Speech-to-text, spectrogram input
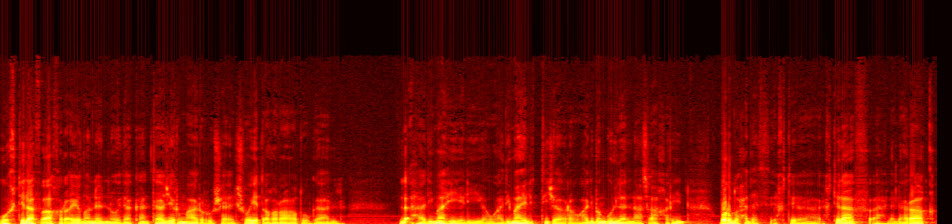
واختلاف آخر أيضا أنه إذا كان تاجر مارر وشايل شوية أغراض وقال لا هذه ما هي لي أو هذه ما هي للتجارة وهذه بنقولها للناس آخرين. برضو حدث اختلاف أهل العراق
